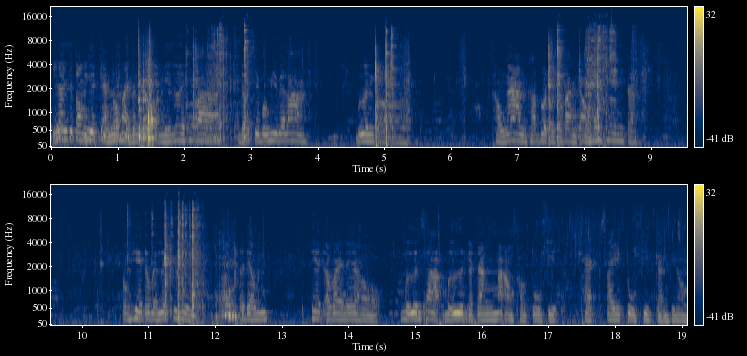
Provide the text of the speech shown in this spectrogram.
อีนางจะต้องเฮ็ด แกงน้องใหม่ตั้งแต่ตอนนี้เลย เพราะว่าเดี๋ยวสิบ่มีเวลาเบือนก็เขางานครับรถออกจากบ้านเก่าโมงเชิงจ้ะต้องเฮ็ดเอาไว้เลยคือนแล้วเดี๋ยวเฮ็ดเอาไว้แล้วมืออื่นซะมืออื่นกับจังมาเอาเข่าตู้ฟิตแพ็คใส่ตู้ฟิตกันพี่น้อง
